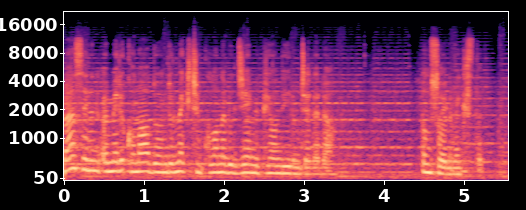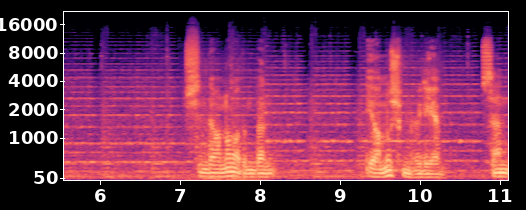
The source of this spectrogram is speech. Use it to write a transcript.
Ben senin Ömer'i konağa döndürmek için kullanabileceğim bir piyon değilim Celal Ağa. Bunu söylemek istedim. Şimdi anlamadım ben. Yanlış mı bileyim? Sen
